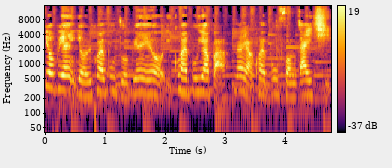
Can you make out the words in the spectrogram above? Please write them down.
右边有一块布，左边也有一块布，要把那两块布缝在一起。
